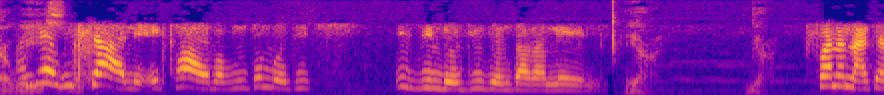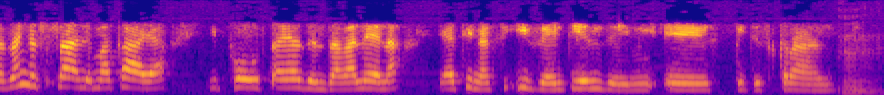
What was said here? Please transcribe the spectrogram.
angeke uhlale ekhaya babumthombothi izinto zizenzakalele yeah yeah kufana nathi azange sihlale emakhaya ipost ayazenzakalela yathi nasi-event yenzeni espitiscral mm. Mm.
